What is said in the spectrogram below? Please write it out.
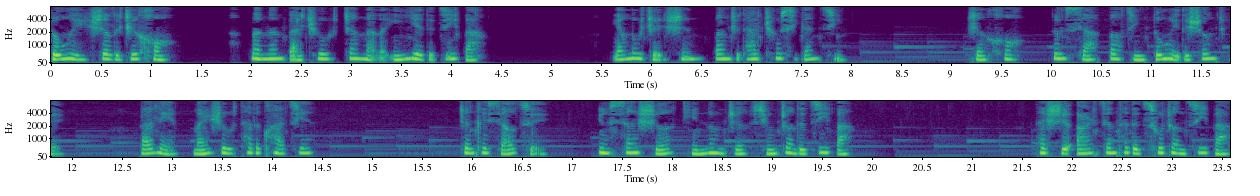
董伟射了之后，慢慢拔出沾满了银液的鸡巴。杨璐转身帮着他冲洗干净，然后蹲下抱紧董伟的双腿，把脸埋入他的胯间，张开小嘴，用香舌舔弄着雄壮的鸡巴。他时而将他的粗壮鸡巴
